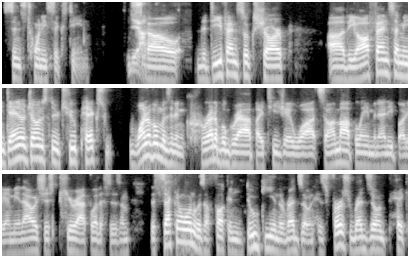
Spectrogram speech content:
since 2016. Yeah. So the defense looks sharp. Uh, the offense, I mean, Daniel Jones threw two picks. One of them was an incredible grab by TJ Watt, so I'm not blaming anybody. I mean, that was just pure athleticism. The second one was a fucking dookie in the red zone, his first red zone pick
